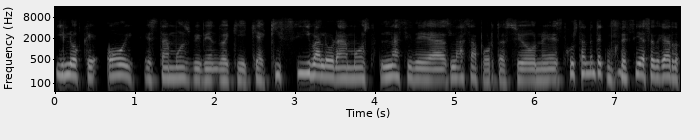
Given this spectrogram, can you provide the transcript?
y lo que hoy estamos viviendo aquí, que aquí sí valoramos las ideas, las aportaciones. Justamente como decías, Edgardo,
